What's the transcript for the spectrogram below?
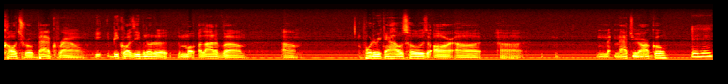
cultural background because even though the, the mo- a lot of um, um, Puerto Rican households are uh, uh, ma- matriarchal, Mhm.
